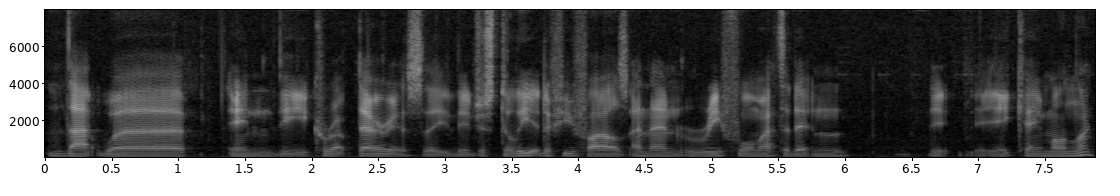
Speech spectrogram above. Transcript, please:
that were in the corrupt areas. They, they just deleted a few files and then reformatted it and it, it came online.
